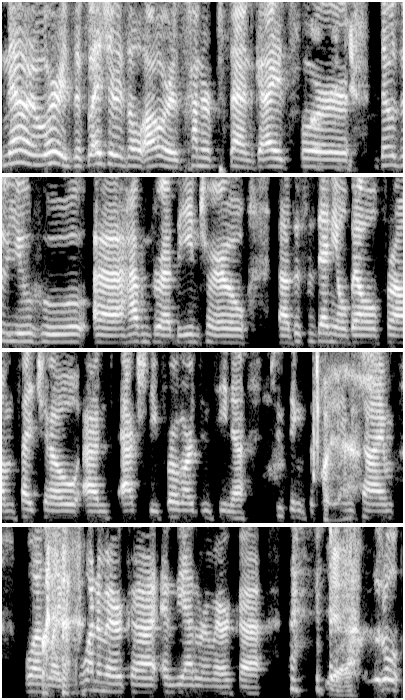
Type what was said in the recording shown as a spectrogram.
no, no worries. The pleasure is all ours, 100%. Guys, for those of you who uh, haven't read the intro, uh, this is Daniel Bell from Sideshow and actually from Argentina. Two things at the oh, same yes. time one like one America and the other America. Yeah. a little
